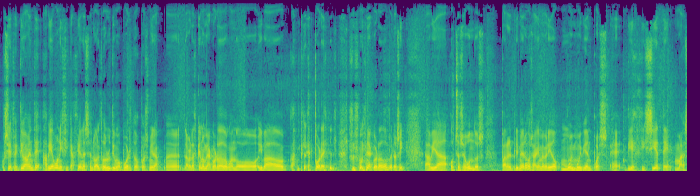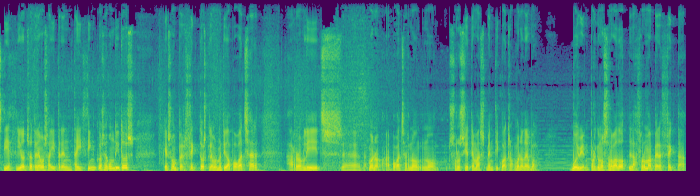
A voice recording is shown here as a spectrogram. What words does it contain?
Pues sí, efectivamente, había bonificaciones en lo alto del último puerto. Pues mira, eh, la verdad es que no me he acordado. Cuando iba a pelear por él, no me he acordado, pero sí, había 8 segundos para el primero, o sea que me he venido muy, muy bien. Pues 17 eh, más 18, tenemos ahí 35 segunditos que son perfectos, que le hemos metido a Pogachar. A Roglic, eh, bueno, a Pogachar no, no, solo 7 más 24. Bueno, da igual. Muy bien, porque hemos salvado la forma perfecta,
